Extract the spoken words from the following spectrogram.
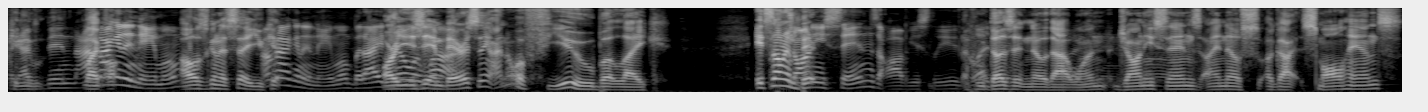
Like Can you- I've been. I'm like, not gonna name them. I was gonna say you I'm can. not gonna name them, but I. Are you? Is it lot. embarrassing? I know a few, but like, it's not. Johnny Sins, obviously. Who legend. doesn't know that one? Johnny Sins. I know s- a guy, Small Hands.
